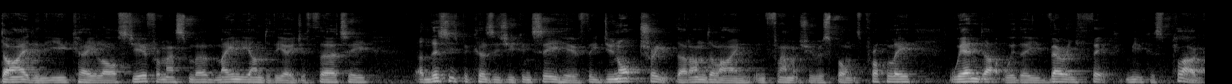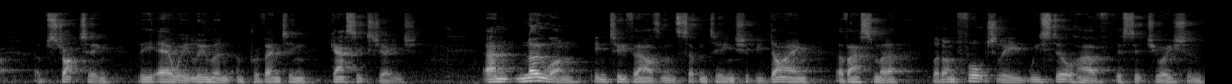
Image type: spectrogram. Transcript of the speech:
died in the UK last year from asthma, mainly under the age of 30. And this is because, as you can see here, if they do not treat that underlying inflammatory response properly, we end up with a very thick mucus plug obstructing the airway lumen and preventing gas exchange. And no one in 2017 should be dying of asthma, but unfortunately, we still have this situation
